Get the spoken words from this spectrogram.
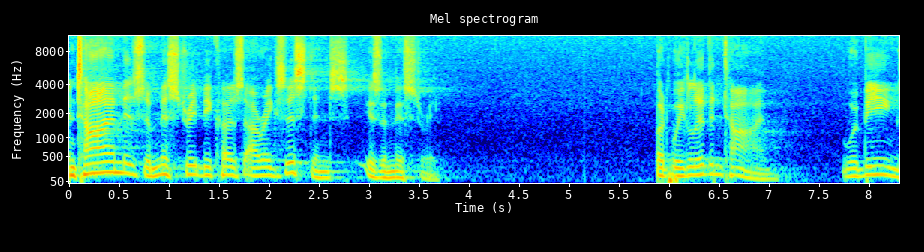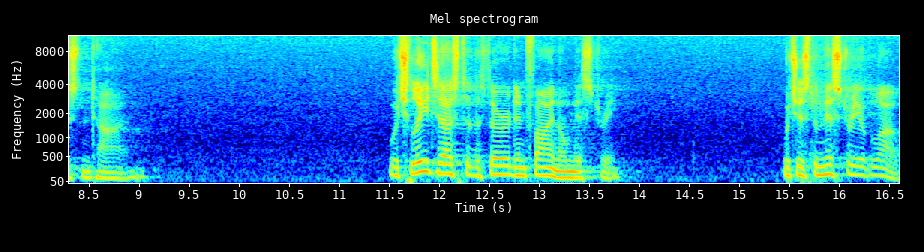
And time is a mystery because our existence is a mystery. But we live in time. We're beings in time. Which leads us to the third and final mystery, which is the mystery of love.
